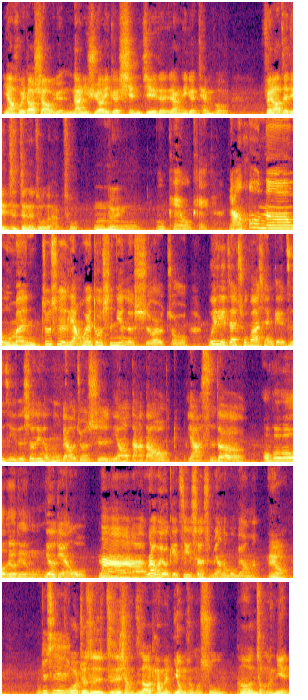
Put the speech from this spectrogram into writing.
你要回到校园，那你需要一个衔接的这样一个 tempo。菲拉这点是真的做的还不错。嗯，对。OK OK。然后呢，我们就是两位都是念了十二周。威利在出发前给自己的设定的目标就是你要达到雅思的 overall 六点五。六点五。那 Rob 有给自己设什么样的目标吗？没有。你就是我，就是只是想知道他们用什么书，然后怎么念，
